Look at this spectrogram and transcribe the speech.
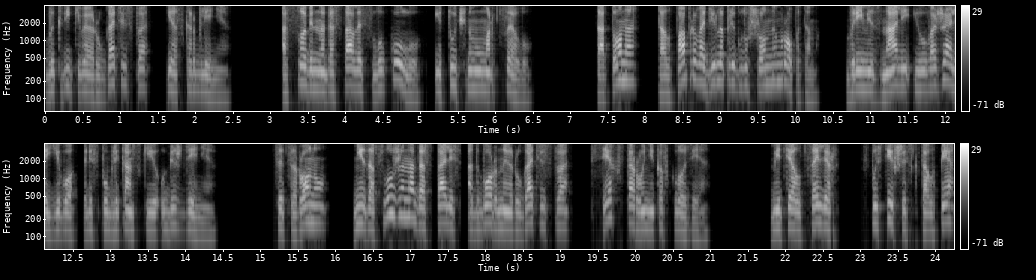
выкрикивая ругательства и оскорбления. Особенно досталось Лукулу и тучному Марцеллу. Катона толпа проводила приглушенным ропотом. В Риме знали и уважали его республиканские убеждения. Цицерону незаслуженно достались отборные ругательства всех сторонников Клодия. Метел Целлер, спустившись к толпе,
